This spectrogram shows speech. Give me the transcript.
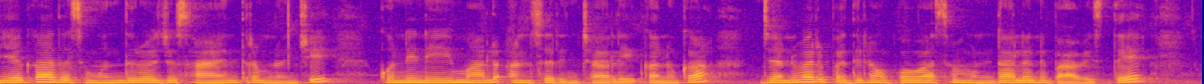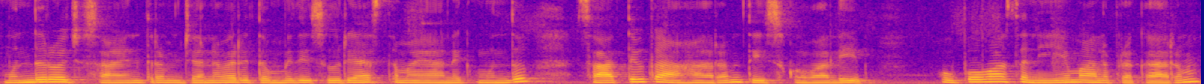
ఏకాదశి ముందు రోజు సాయంత్రం నుంచి కొన్ని నియమాలు అనుసరించాలి. కనుక జనవరి పదిన ఉపవాసం ఉండాలని భావిస్తే ముందు రోజు సాయంత్రం జనవరి తొమ్మిది సూర్యాస్తమయానికి ముందు సాత్విక ఆహారం తీసుకోవాలి. ఉపవాస నియమాల ప్రకారం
